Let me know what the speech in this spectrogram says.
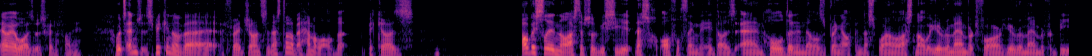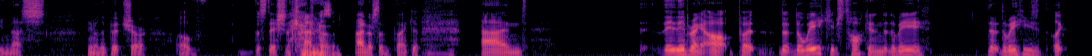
It, it was. It was kind of funny. Which, in- speaking of uh, Fred Johnson, let's talk about him a little bit because obviously in the last episode we see this awful thing that he does, and Holden and the others bring it up in this one. Oh, that's not what you're remembered for. You're remembered for being this, you know, the butcher of the station. I can't remember. Anderson. Anderson, thank you. And they they bring it up, but the the way he keeps talking, the, the way the the way he's like,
